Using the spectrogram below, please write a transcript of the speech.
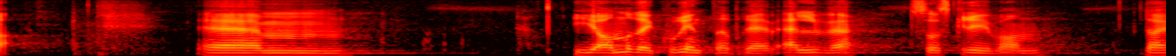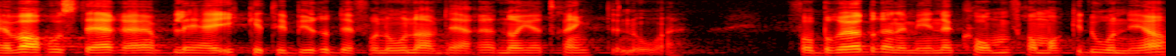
Nei. Um, I 2. Korinterbrev 11 så skriver han da jeg var hos dere, ble jeg ikke til byrde for noen av dere når jeg trengte noe. For brødrene mine kom fra Makedonia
